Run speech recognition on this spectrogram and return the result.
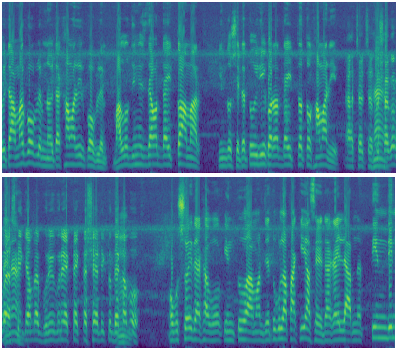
ওইটা আমার প্রবলেম না ওইটা খামারির প্রবলেম ভালো জিনিস দেওয়ার দায়িত্ব আমার কিন্তু সেটা তৈরি করার দায়িত্ব তো খামারির। আচ্ছা আচ্ছা। হ্যাঁ, সাগর ভাই আজকে কি আমরা ঘুরে ঘুরে একটা একটা শেড একটু দেখাবো? অবশ্যই দেখাবো কিন্তু আমার যেটুকুলা পাখি আছে দেখাইলে আপনার তিন দিন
